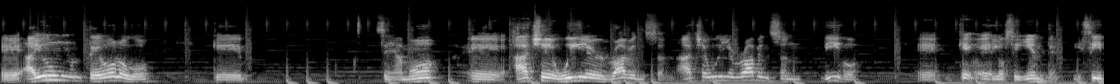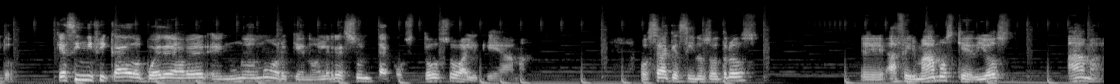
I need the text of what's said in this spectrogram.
Eh, hay un teólogo que se llamó eh, H. Wheeler Robinson. H. Wheeler Robinson dijo que, lo siguiente, y cito, ¿qué significado puede haber en un amor que no le resulta costoso al que ama? O sea que si nosotros eh, afirmamos que Dios ama,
